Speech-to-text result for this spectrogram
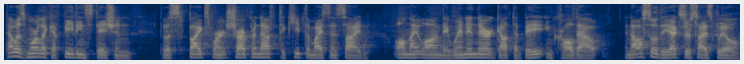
That was more like a feeding station. Those spikes weren't sharp enough to keep the mice inside. All night long they went in there, got the bait, and crawled out. And also the exercise wheel.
